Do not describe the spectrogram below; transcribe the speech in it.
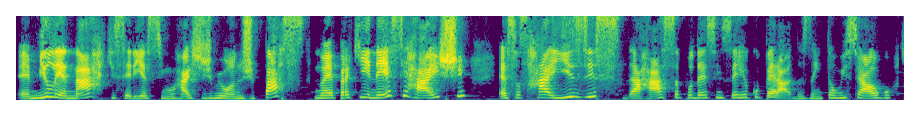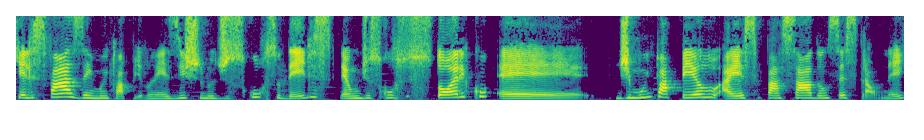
é, milenar, que seria assim um Reich de mil anos de paz, não é para que nesse Reich essas raízes da raça pudessem ser recuperadas. Né? Então isso é algo que eles fazem muito apelo, né? Existe no discurso deles, é um discurso histórico é, de muito apelo a esse passado ancestral, né?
